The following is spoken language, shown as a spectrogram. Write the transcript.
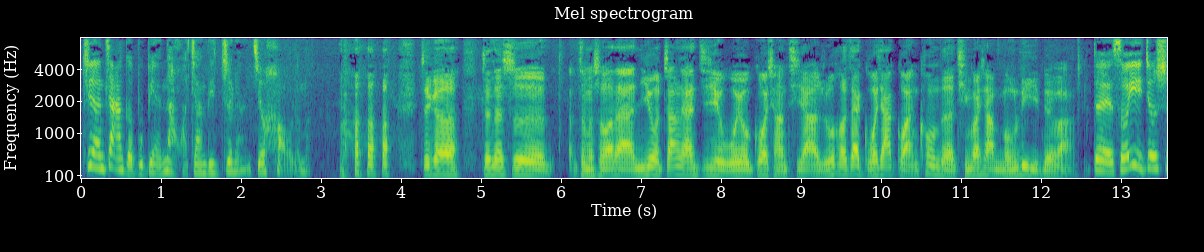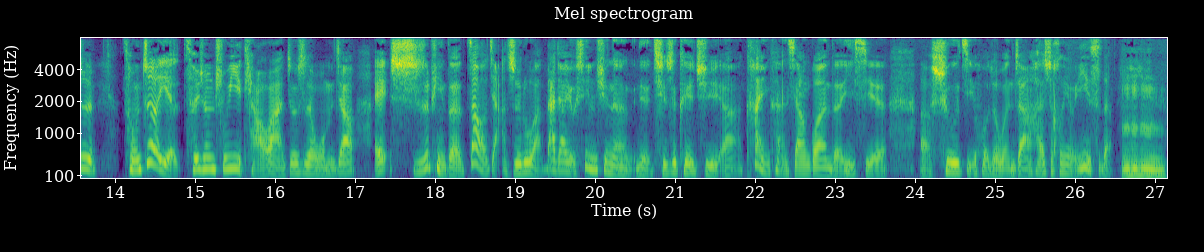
既然价格不变，那我降低质量就好了嘛。哈哈哈，这个真的是怎么说呢？你有张良计，我有过墙梯啊！如何在国家管控的情况下谋利，对吧？对，所以就是从这也催生出一条啊，就是我们叫哎食品的造假之路啊。大家有兴趣呢，也其实可以去啊看一看相关的一些呃书籍或者文章，还是很有意思的。嗯哼，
